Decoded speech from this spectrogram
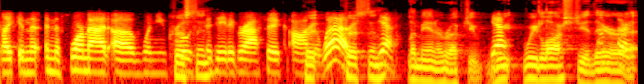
Like in the in the format of when you Kristen, post a data graphic on the web. Kristen, yes. let me interrupt you. Yes. We, we lost you there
